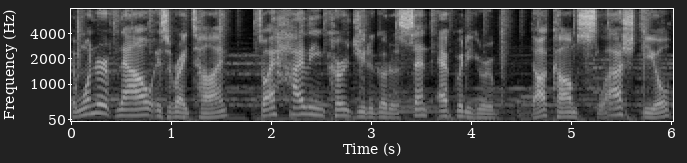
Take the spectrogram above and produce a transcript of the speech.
and wonder if now is the right time. So I highly encourage you to go to ascentequitygroup.com slash deal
